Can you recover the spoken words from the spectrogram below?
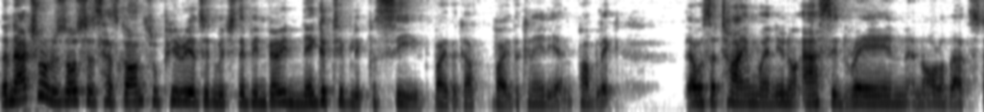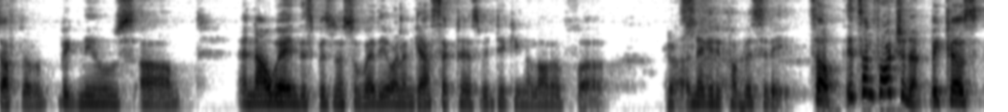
the natural resources has gone through periods in which they've been very negatively perceived by the, by the Canadian public. There was a time when, you know, acid rain and all of that stuff, there was big news. Um, and now we're in this business of where the oil and gas sector has been taking a lot of uh, uh, negative publicity. So it's unfortunate because,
